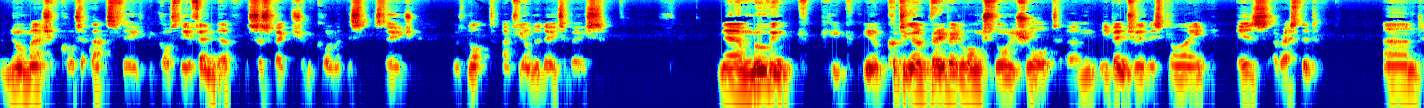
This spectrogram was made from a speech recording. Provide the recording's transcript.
No match, of course, at that stage because the offender, the suspect, should we call him at this stage, was not actually on the database. Now, moving, you know, cutting a very, very long story short, um, eventually this guy is arrested and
